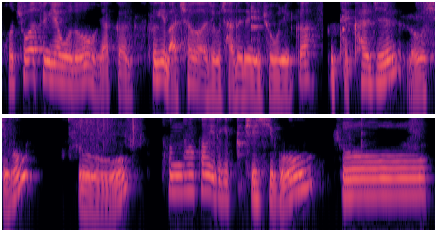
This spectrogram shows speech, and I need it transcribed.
고추 같은 경우도 약간 크기 맞춰가지고 자르는 게 좋으니까 끝에 칼질 넣으시고 쭉. 손 항상 이렇게 피시고 쭉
